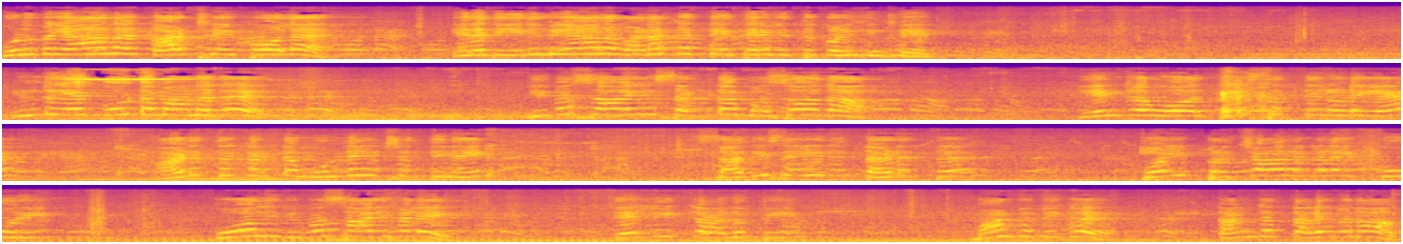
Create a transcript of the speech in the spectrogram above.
குளுமையான காற்றைப் போல எனது இனிமையான வணக்கத்தை தெரிவித்துக் கொள்கின்றேன். இன்றைய கூட்டமானது விவசாய சட்ட மசோதா என்ற ஓர் தேசத்தினுடைய அடுத்த கட்ட முன்னேற்றத்தினை சதி செய்து தடுத்து பொய் பிரச்சாரங்களை கூறி போலி விவசாயிகளை டெல்லிக்கு அனுப்பி மாண்புமிகு தங்க தலைவனால்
